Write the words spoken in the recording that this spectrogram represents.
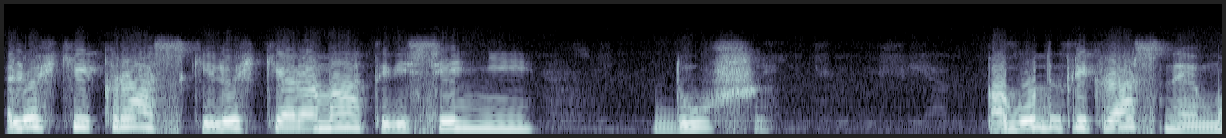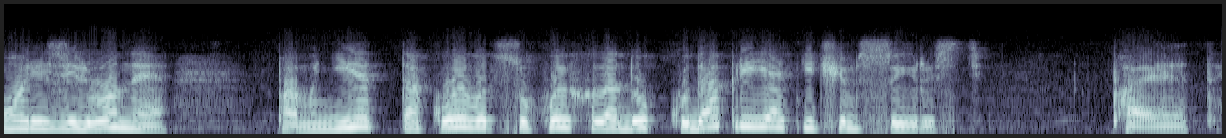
Легкие краски, легкие ароматы, весенние души. Погода прекрасная, море зеленое. По мне, такой вот сухой холодок куда приятнее, чем сырость. Поэты.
